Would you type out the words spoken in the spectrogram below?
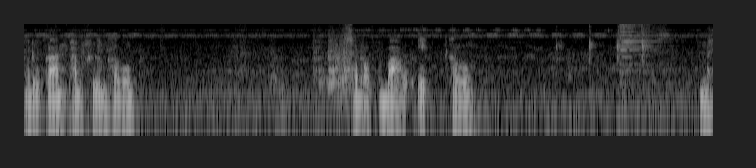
มาดูการพันคืนครับผม ฉบับบ่าวเอ็กครับผมนี่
